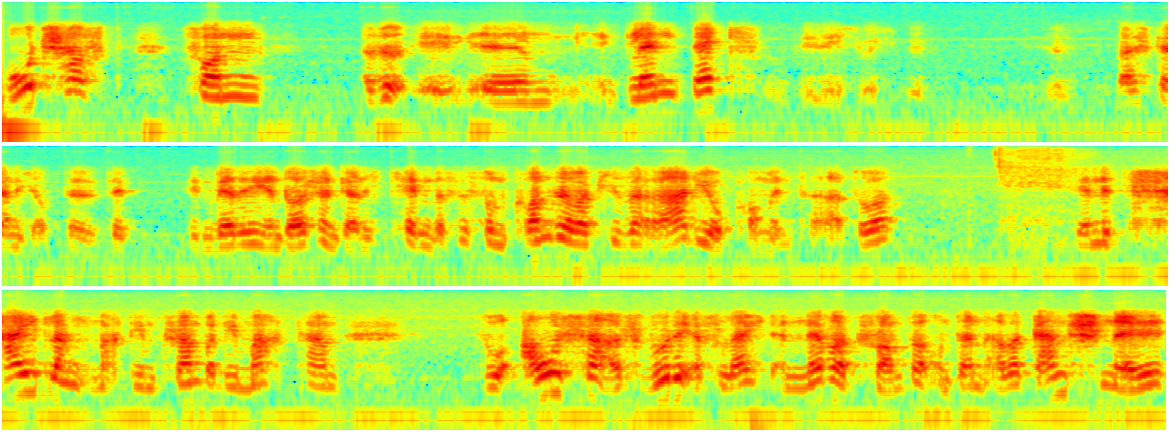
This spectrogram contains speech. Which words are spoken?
Botschaft von, also äh, äh, Glenn Beck, ich, ich, weiß gar nicht, ob der, der, den werde ich in Deutschland gar nicht kennen, das ist so ein konservativer Radiokommentator, der eine Zeit lang, nachdem Trump an die Macht kam, so aussah, als würde er vielleicht ein Never-Trumper und dann aber ganz schnell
